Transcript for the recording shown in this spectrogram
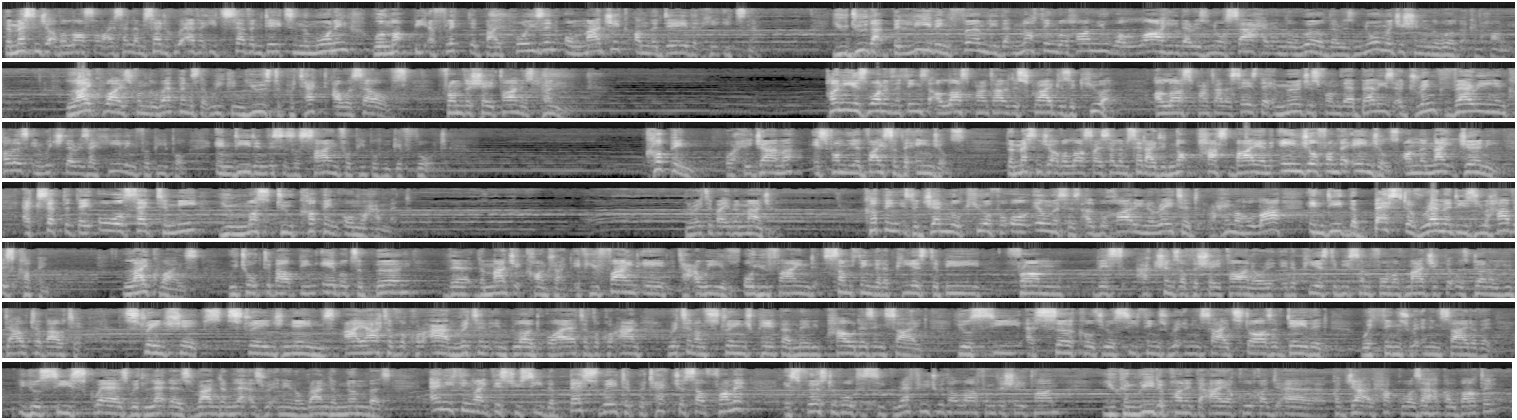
The Messenger of Allah said, whoever eats seven dates in the morning will not be afflicted by poison or magic on the day that he eats them. You do that believing firmly that nothing will harm you. Wallahi, there is no sahir in the world, there is no magician in the world that can harm you. Likewise, from the weapons that we can use to protect ourselves from the shaitan is honey. Honey is one of the things that Allah subhanahu wa ta'ala described as a cure. Allah subhanahu wa ta'ala says there emerges from their bellies a drink varying in colors in which there is a healing for people. Indeed, and this is a sign for people who give thought. Cupping or hijama is from the advice of the angels. The Messenger of Allah said, I did not pass by an angel from the angels on the night journey, except that they all said to me, you must do cupping, O Muhammad. Narrated by Ibn Majah. Cupping is a general cure for all illnesses. Al-Bukhari narrated, rahimahullah, indeed the best of remedies you have is cupping. Likewise, we talked about being able to burn the, the magic contract, if you find a ta'weez or you find something that appears to be from this actions of the shaitan or it, it appears to be some form of magic that was done or you doubt about it, strange shapes, strange names, ayat of the Quran written in blood, or ayat of the Quran written on strange paper, maybe powders inside. You'll see uh, circles, you'll see things written inside, stars of David with things written inside of it You'll see squares with letters, random letters written in, or random numbers. Anything like this you see, the best way to protect yourself from it is first of all to seek refuge with Allah from the shaitan. You can read upon it the ayah قَدْ جَاءَ الْحَقُّ وَزَهَقَ الْبَاطِلِ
